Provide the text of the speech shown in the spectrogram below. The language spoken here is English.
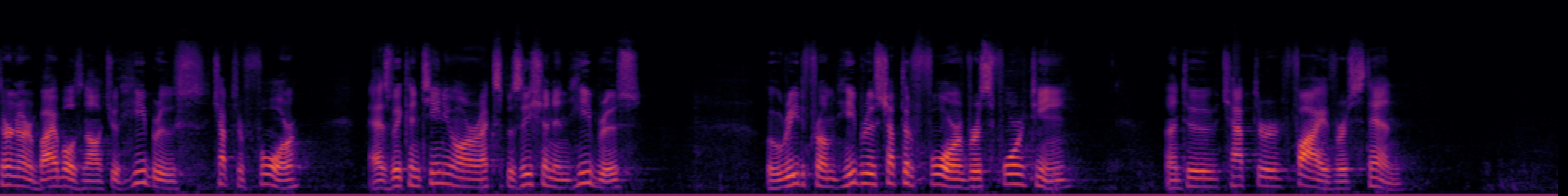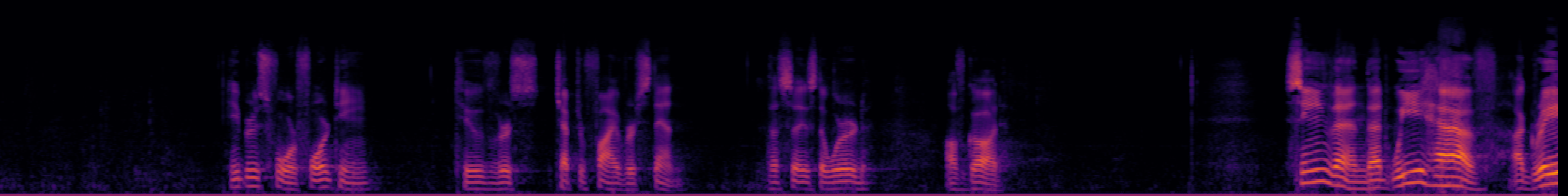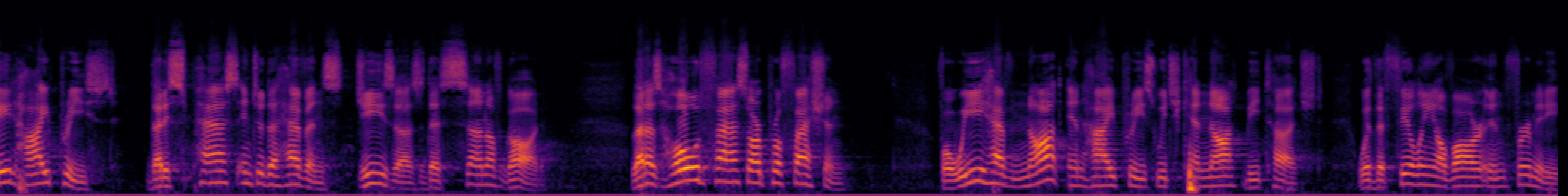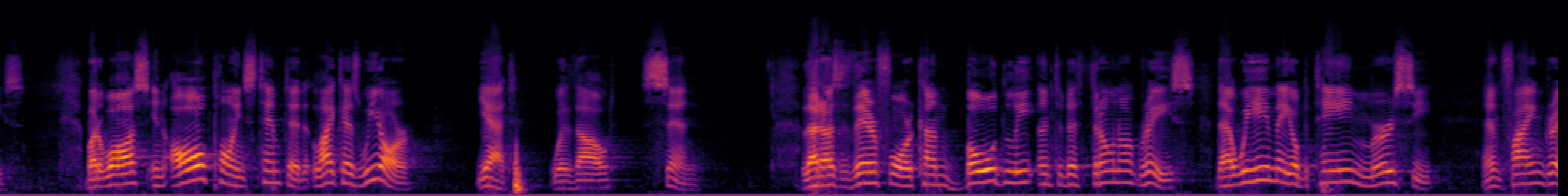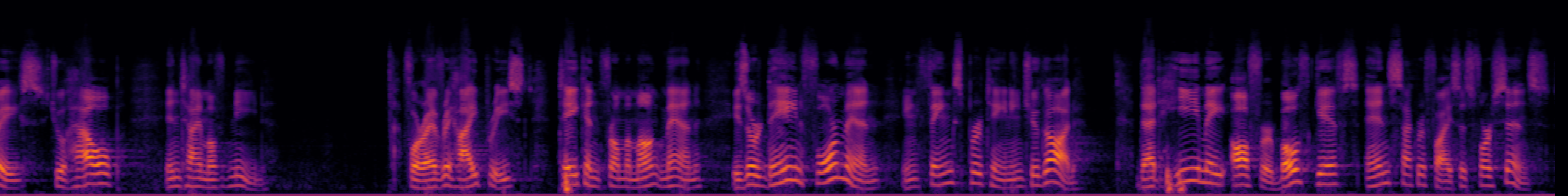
turn our Bibles now to Hebrews chapter 4 as we continue our exposition in Hebrews. We'll read from Hebrews chapter 4, verse 14, unto chapter 5, verse 10. Hebrews 4, 14 to verse chapter 5, verse 10. Thus says the word of God. Seeing then that we have a great high priest that is passed into the heavens, Jesus, the Son of God, let us hold fast our profession. For we have not an high priest which cannot be touched with the feeling of our infirmities, but was in all points tempted like as we are, yet without sin. Let us therefore come boldly unto the throne of grace, that we may obtain mercy and find grace to help in time of need. For every high priest taken from among men is ordained for men in things pertaining to God, that he may offer both gifts and sacrifices for sins,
